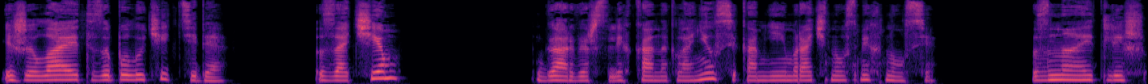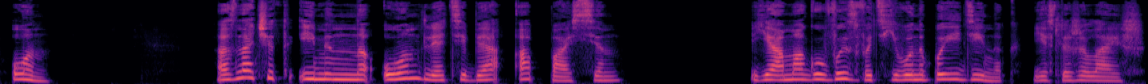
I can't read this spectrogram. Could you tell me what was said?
и желает заполучить тебя. Зачем? Гарвер слегка наклонился ко мне и мрачно усмехнулся знает лишь он. А значит, именно он для тебя опасен. Я могу вызвать его на поединок, если желаешь.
